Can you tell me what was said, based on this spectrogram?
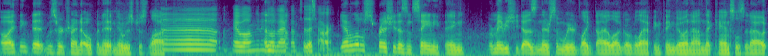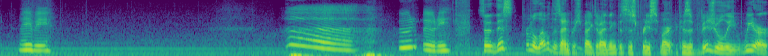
Oh, I think that was her trying to open it and it was just locked. Uh, okay, well, I'm gonna go Um, back up to the tower. yeah, I'm a little surprised she doesn't say anything. Or maybe she does, and there's some weird like dialogue overlapping thing going on that cancels it out. Maybe. Food booty. So this, from a level design perspective, I think this is pretty smart because visually we are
